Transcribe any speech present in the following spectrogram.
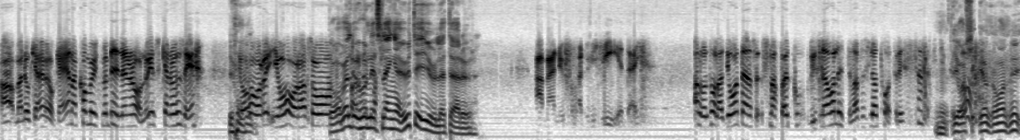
Ja, men då kan jag kan gärna komma ut med bilen idag. Nu så kan du se. Jo, Jag har, jag har alltså... Då har väl du hunnit slänga ut det hjulet där ur? Ja, men nu får du ge dig. Allvarligt talat, jag har inte ens snattat godis när jag var liten. Varför skulle jag ta ett reservhjul? Mm, Jag, jag, jag,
